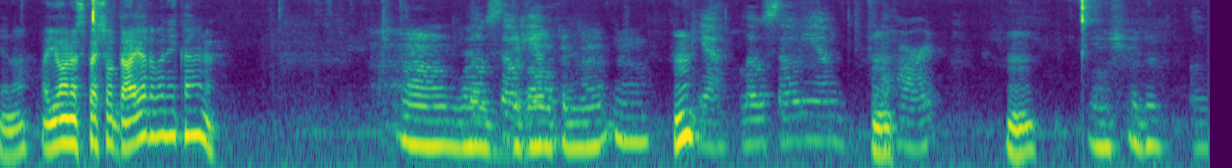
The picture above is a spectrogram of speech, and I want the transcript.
You know, are you on a special diet of any kind? Or? Uh, we're Low sodium. developing that now. Yeah. Low sodium for Mm. the heart. Mm-hmm. Low sugar. Low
